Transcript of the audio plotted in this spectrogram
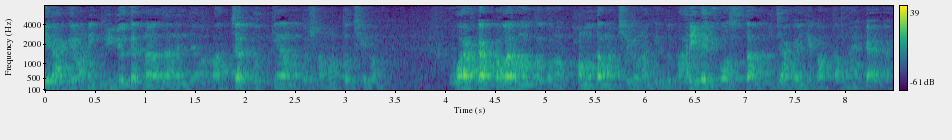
এর আগের অনেক ভিডিওতে আপনারা জানেন যে আমার বাচ্চার দুধ কেনার মতো সামর্থ্য ছিল না। ওয়ার্কার পালার মতো কোনো ক্ষমতা আমার ছিল না, কিন্তু ভারী ভারী বস্তা আমি জাগাইতে পারতাম না একা একা।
